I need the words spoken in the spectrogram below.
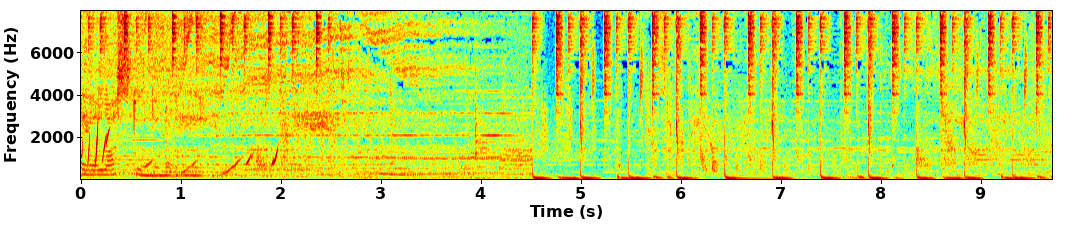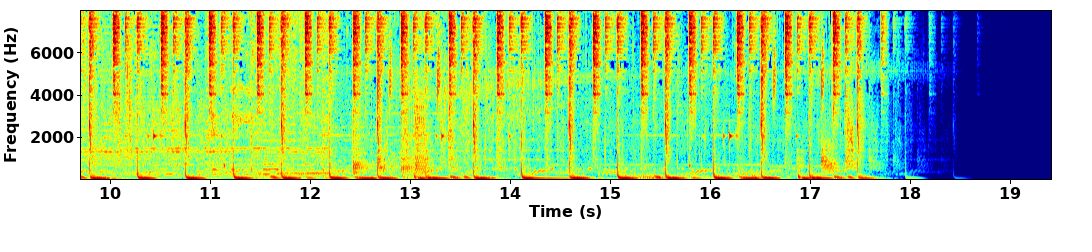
They I lost one another.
